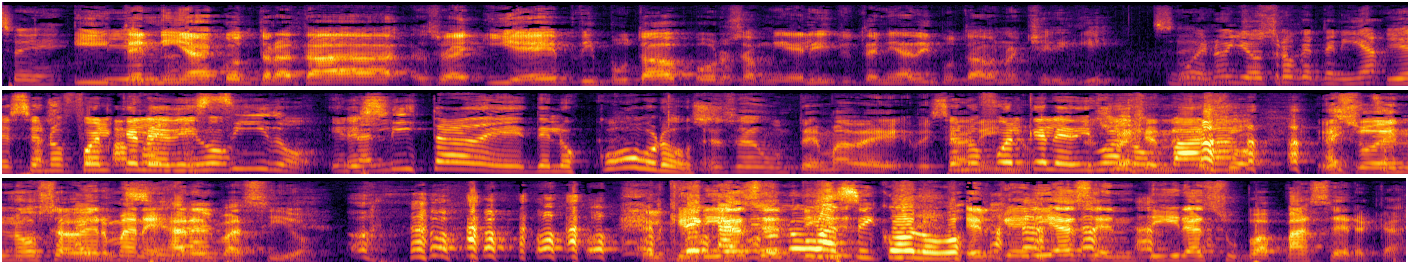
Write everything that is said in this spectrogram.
Sí. y, tenía contratada o sea y es diputado por San Miguelito y tenía diputado en Chiriquí Bueno, y otro que tenía. Y ese no fue el que le dijo- En la es- lista de, de los cobros. ese es un tema de, de Ese no fue el que le dijo eso a es Lombana. eso, eso es no saber Ay, manejar el vacío él quería Venga, a psicólogo. sentir él quería sentir a su papá cerca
